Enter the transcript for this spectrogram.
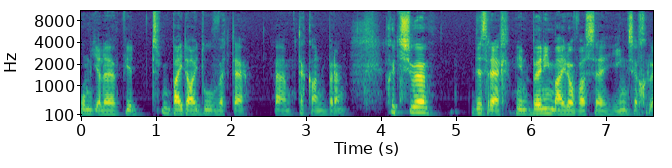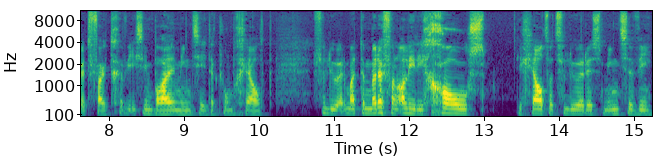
om julle weet by daai doelwitte ehm um, te kan bring. Goed so dis reg. Meen Bernie Madoff was 'n hengse groot fout geweest en baie mense het 'n klomp geld verloor, maar te midde van al hierdie chaos die geld wat verloor is, mense wie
